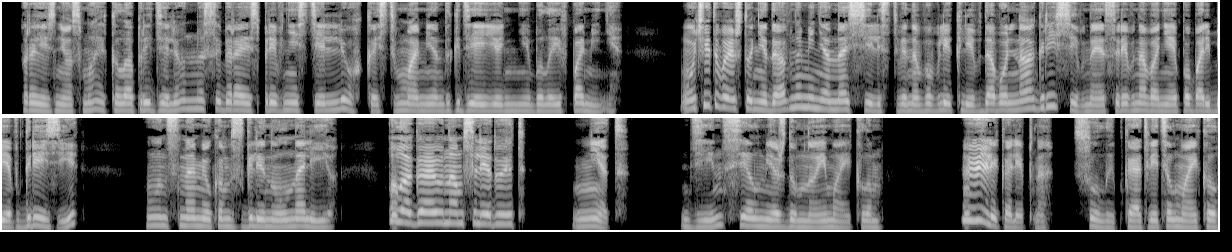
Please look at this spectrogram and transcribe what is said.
— произнес Майкл, определенно собираясь привнести легкость в момент, где ее не было и в помине. Учитывая, что недавно меня насильственно вовлекли в довольно агрессивное соревнование по борьбе в грязи, он с намеком взглянул на Лию. «Полагаю, нам следует...» «Нет». Дин сел между мной и Майклом. «Великолепно», — с улыбкой ответил Майкл.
